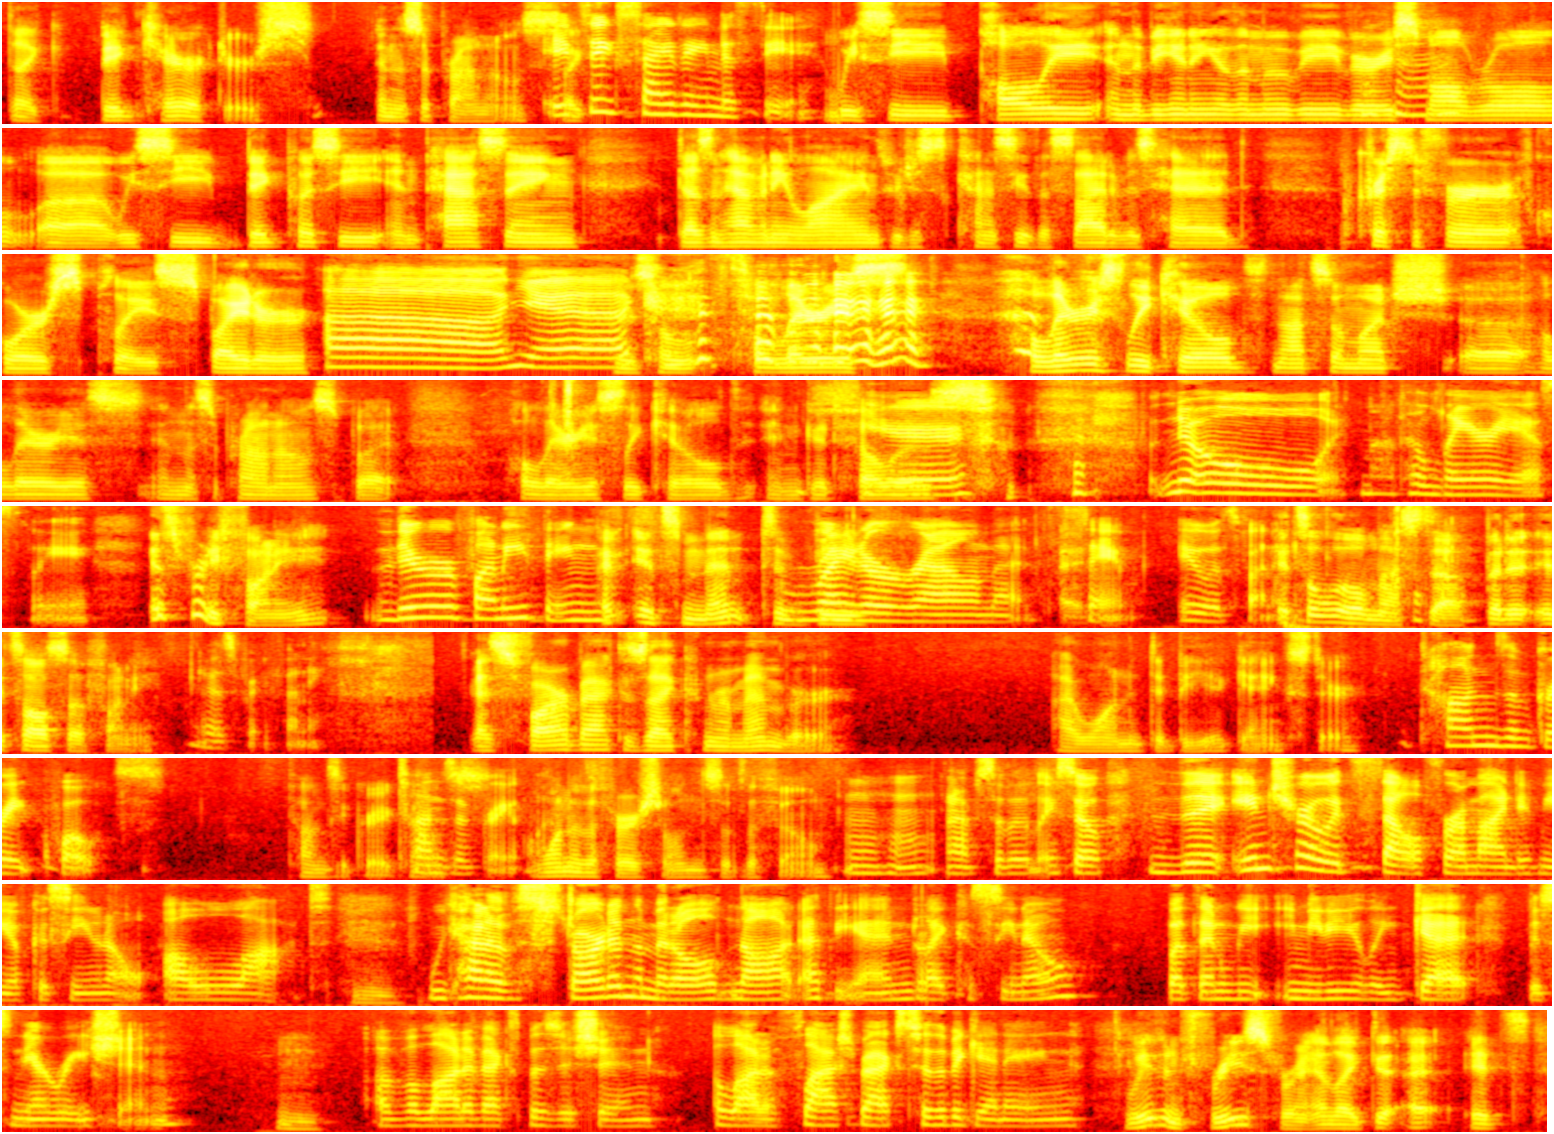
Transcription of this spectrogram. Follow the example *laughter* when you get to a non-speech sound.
like big characters in The Sopranos. It's Like, exciting to see. we see Paulie in the beginning of the movie, very Mm-hmm. small role. Uh, we see Big Pussy in passing, doesn't have any lines. We just kind of see the side of his head. Christopher, of course, plays Spider. Uh, yeah. Who's hilarious, *laughs* hilariously killed. Not so much uh, hilarious in The Sopranos, but hilariously killed in Goodfellas. *laughs* *laughs* no, not hilariously. it's pretty funny. There are funny things It's meant to be right be. around that same. It was funny. It's a little messed Okay. up, but it, it's also funny. it was pretty funny. As far back as I can remember, I wanted to be a gangster. Tons of great quotes. Tons of great Tons of great ones. One of the first ones of the film. hmm absolutely. So the intro itself reminded me of Casino a lot. We kind of start in the middle, not at the end like Casino, but then we immediately get this narration of a lot of exposition, a lot of flashbacks to the beginning. We even freeze frame. Like uh, it's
